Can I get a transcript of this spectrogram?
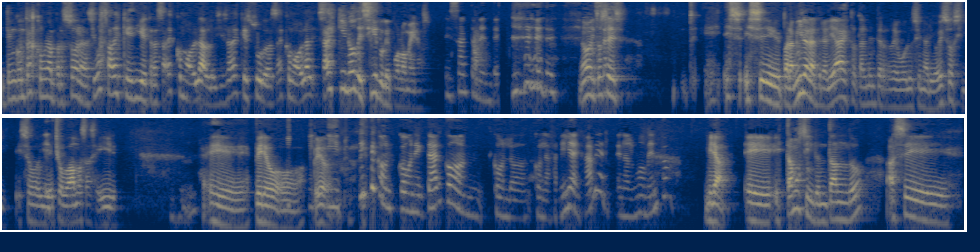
y te encontrás con una persona, si vos sabés que es diestra, sabés cómo hablarle, si sabés que es zurda, sabés cómo hablarle, sabés qué no decirle por lo menos. Exactamente. ¿No? Entonces, es, eh, para mí la lateralidad es totalmente revolucionario, eso sí, eso y de hecho vamos a seguir. Eh, pero, pero... ¿Y, pudiste conectar con, con, con, la familia de Hammer en algún momento? Mira, eh, estamos intentando, hace,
